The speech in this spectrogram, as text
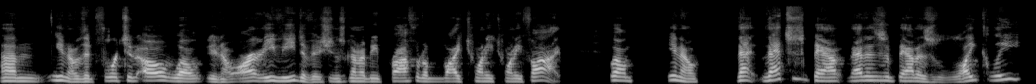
um, you know, that Fortune, oh, well, you know, our EV division is going to be profitable by 2025. Well, you know, that that's about that is about as likely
